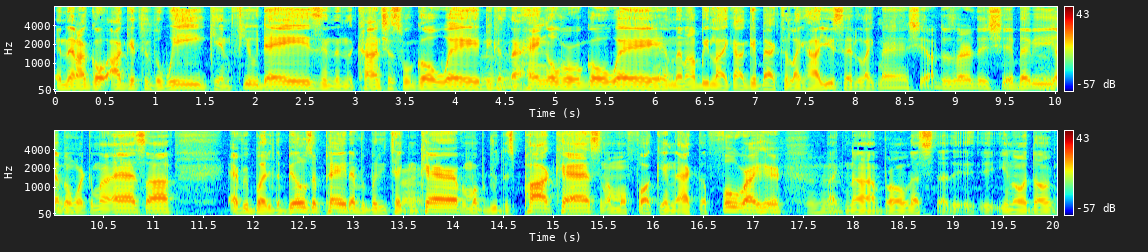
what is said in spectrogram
and then I go I get through the week and few days and then the conscience will go away because Mm-hmm. the hangover will go away and then I'll be like I'll get back to like how you said it, like, man, shit, I deserve this shit, baby. I've been Mm-hmm. working my ass off. Everybody, the bills are paid. Everybody taken care of. I'm gonna do this podcast, and I'm gonna fucking act a fool right here. Mm-hmm. Like, nah, bro. That's that. It, it- you know, what, dog.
